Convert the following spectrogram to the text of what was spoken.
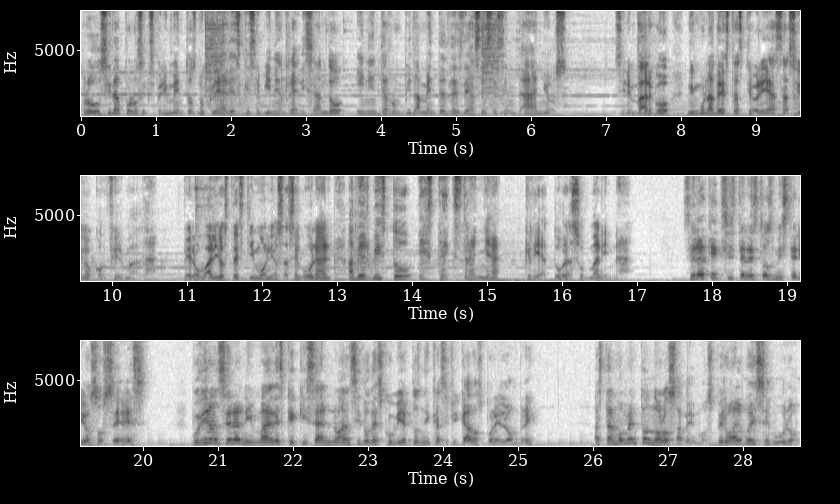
producida por los experimentos nucleares que se vienen realizando ininterrumpidamente desde hace 60 años, sin embargo, ninguna de estas teorías ha sido confirmada, pero varios testimonios aseguran haber visto esta extraña criatura submarina. ¿Será que existen estos misteriosos seres? ¿Pudieran ser animales que quizá no han sido descubiertos ni clasificados por el hombre? Hasta el momento no lo sabemos, pero algo es seguro,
